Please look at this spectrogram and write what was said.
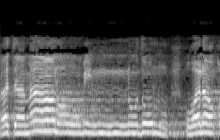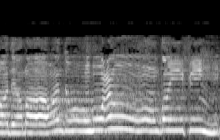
فتماروا بالنذر ولقد راودوه عن ضيفه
